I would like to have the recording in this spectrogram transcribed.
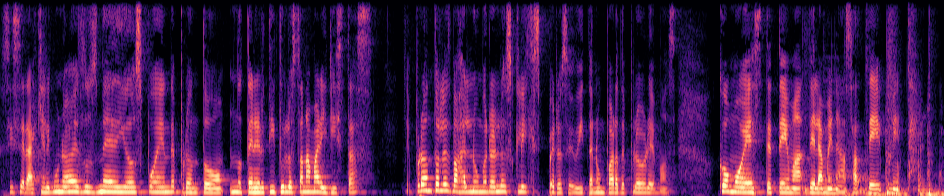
si será que alguna vez los medios pueden de pronto no tener títulos tan amarillistas. De pronto les baja el número de los clics, pero se evitan un par de problemas como este tema de la amenaza de Meta.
